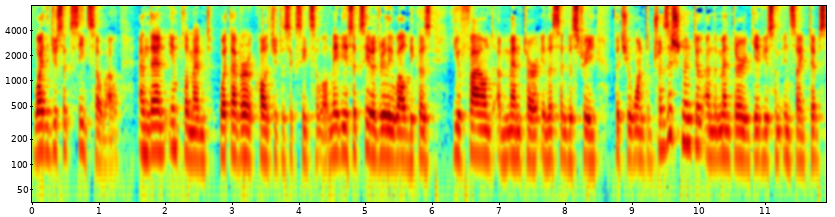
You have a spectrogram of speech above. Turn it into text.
why did you succeed so well? And then implement whatever caused you to succeed so well. Maybe you succeeded really well because you found a mentor in this industry that you want to transition into, and the mentor gave you some inside tips,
